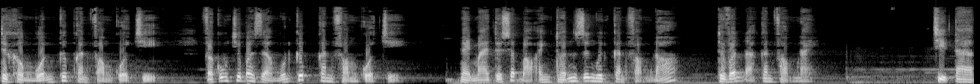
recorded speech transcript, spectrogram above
Tôi không muốn cướp căn phòng của chị Và cũng chưa bao giờ muốn cướp căn phòng của chị. Ngày mai tôi sẽ bảo anh Thuấn giữ nguyên căn phòng đó, Tôi vẫn ở căn phòng này. Chị ta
